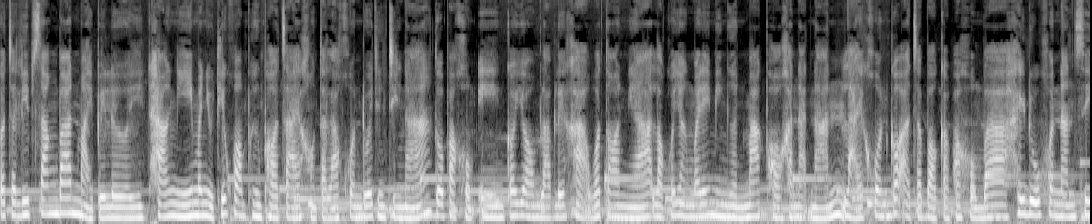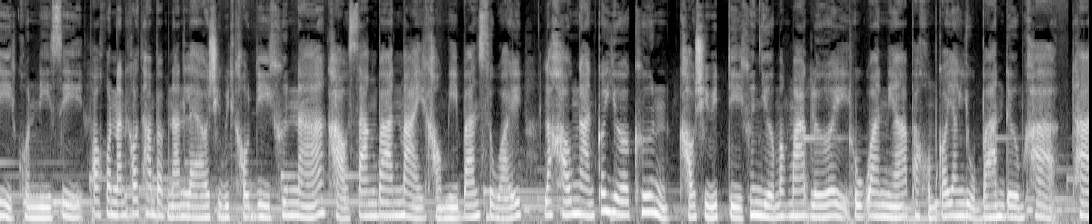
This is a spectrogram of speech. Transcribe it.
ก็จะรีบสร้างบ้านใหม่ไปเลย ทั้งนี้มันอยู่ที่ความพึงพอใจของแต่ละคนด้วยจริง ๆ นะ ตัวปักขมเองก็ยอมรับเลยค่ะ ว่าตอนนี้เราก็ยังไม่ได้มีเงินมากพอขนาดนั้น หลายคนก็อาจจะบอกกับปักขมว่าให้ดูคนนั้นสิคนนี้สิพอคนนั้นเขาทำแบบนั้นแล้วชีวิตเขาดีขึ้นนะ เขาสร้างบ้านใหม่ เขามีบ้านสวย แล้วเขางานก็เยอะขึ้นเขาชีวิตดีขึ้นเยอะมากๆเลย ทุกวันนี้ปักขมก็ยังอยู่บ้านเดิมค่ะ ถ้า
